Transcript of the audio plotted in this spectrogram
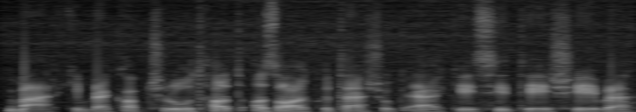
bárki bekapcsolódhat az alkotások elkészítésébe.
